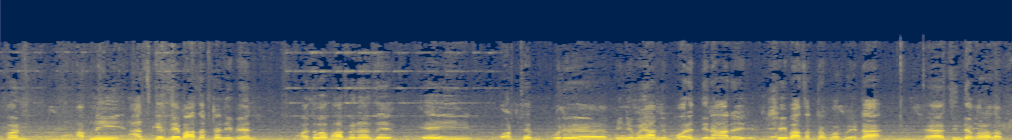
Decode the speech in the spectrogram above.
এখন আপনি আজকে যে বাজারটা নেবেন, হয়তোবা ভাববেন না যে এই অর্থের বিনিময়ে আমি পরের দিন আর সেই বাজারটা করব। এটা চিন্তা করা যাবে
